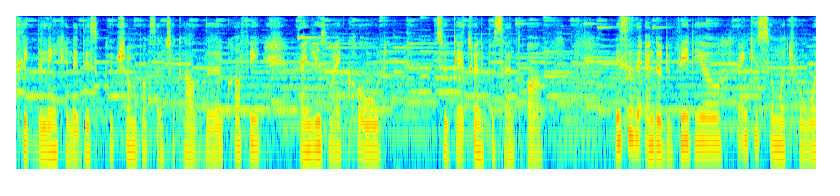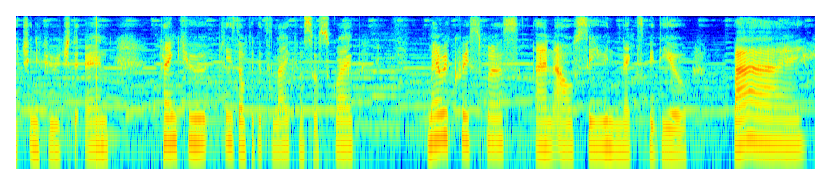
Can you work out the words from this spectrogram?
click the link in the description box and check out the coffee and use my code to get 20% off. This is the end of the video. Thank you so much for watching if you reached the end. Thank you. Please don't forget to like and subscribe. Merry christmas and i'll see you in the next video. Bye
